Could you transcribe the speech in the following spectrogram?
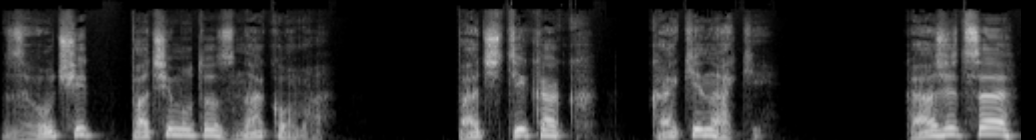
Звучит почему-то знакомо. Почти как Хакинаки. Кажется,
